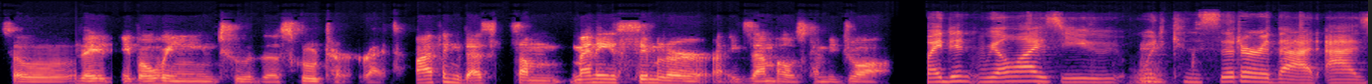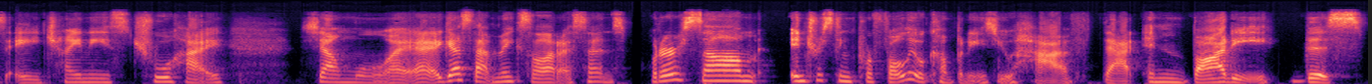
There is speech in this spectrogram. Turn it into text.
So they evolving into the scooter, right? I think that's some many similar examples can be drawn. I didn't realize you would mm. consider that as a Chinese Chuhai 项目. I, I guess that makes a lot of sense. What are some interesting portfolio companies you have that embody this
